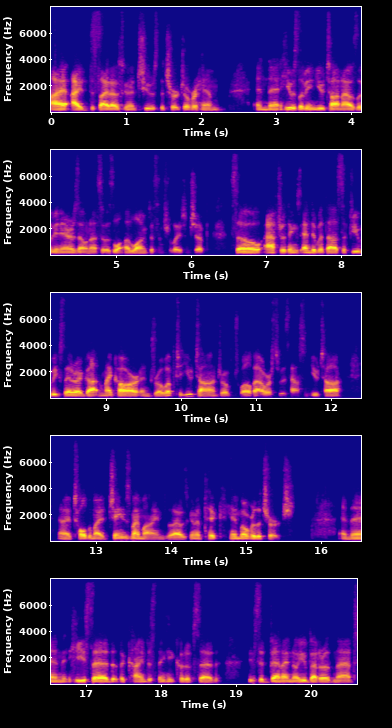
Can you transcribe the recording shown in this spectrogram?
I, I, decided I was going to choose the church over him. And then he was living in Utah and I was living in Arizona. So it was a long distance relationship. So after things ended with us, a few weeks later, I got in my car and drove up to Utah, drove 12 hours to his house in Utah. And I told him I had changed my mind, that I was going to pick him over the church. And then he said the kindest thing he could have said. He said, Ben, I know you better than that.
